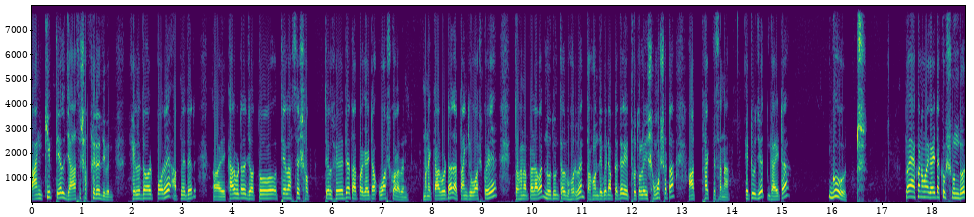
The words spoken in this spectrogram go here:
টাঙ্কির তেল যা আছে সব ফেলে দিবেন। ফেলে দেওয়ার পরে আপনাদের কার্বোটার যত তেল আছে সব তেল ফেলে দিয়ে তারপর গাড়িটা ওয়াশ করাবেন। মানে কার্বোটার আর টাঙ্কি ওয়াশ করে তখন আপনারা আবার নতুন তেল ভরবেন। তখন দেখবেন আপনাদের এই থোতল, এই সমস্যাটা আর থাকতেছে না। এ টু জেড গাড়িটা গুড তো এখন আমার গাড়িটা খুব সুন্দর।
